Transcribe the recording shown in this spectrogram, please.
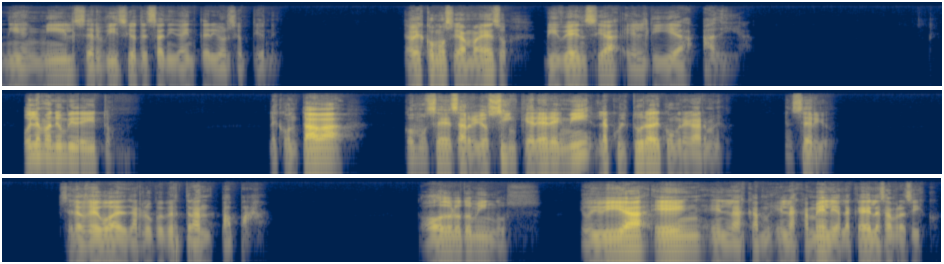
ni en mil servicios de sanidad interior se obtienen. ¿Sabes cómo se llama eso? Vivencia el día a día. Hoy les mandé un videito. Les contaba cómo se desarrolló sin querer en mí la cultura de congregarme. En serio. Se lo debo a Edgar López Bertrán, papá. Todos los domingos. Yo vivía en, en, las, en las Camelias, la calle de la San Francisco.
